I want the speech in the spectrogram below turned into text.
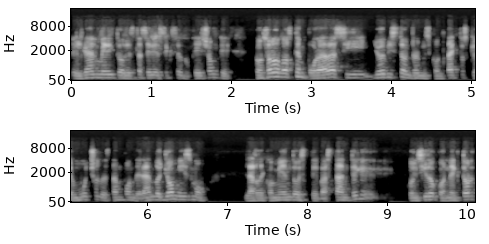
el gran mérito de esta serie de Sex Education, que con solo dos temporadas, sí, yo he visto entre mis contactos que muchos lo están ponderando. Yo mismo la recomiendo este, bastante. Coincido con Héctor,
